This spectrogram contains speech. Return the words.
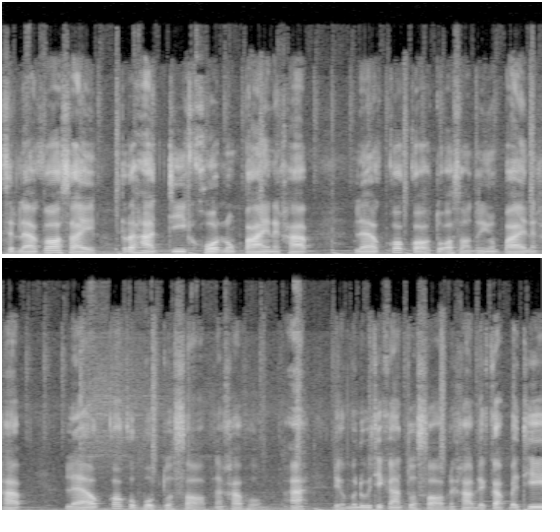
เสร็จแล้วก็ใส่รหัส G code ลงไปนะครับ แล้วก็กรอกตัวอักษรตรงนี้ลงไปนะครับแล้วก็กดปุ่มตรวจสอบนะครับผม อะ เดี๋ยวมาดูวิธีการตรวจสอบนะครับ เดี๋ยวกลับไปที่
